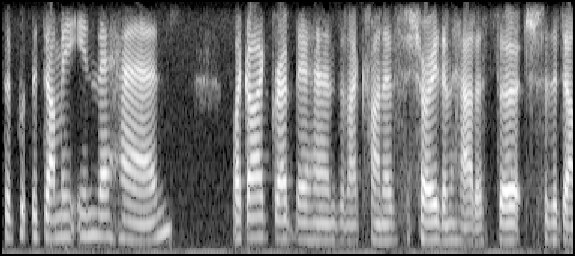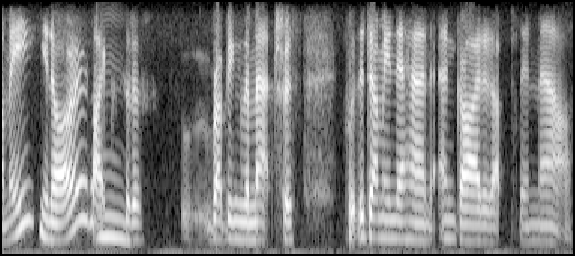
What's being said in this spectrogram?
So put the dummy in their hand. Like I grab their hands and I kind of show them how to search for the dummy. You know, like mm. sort of rubbing the mattress put the dummy in their hand and guide it up to their mouth.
